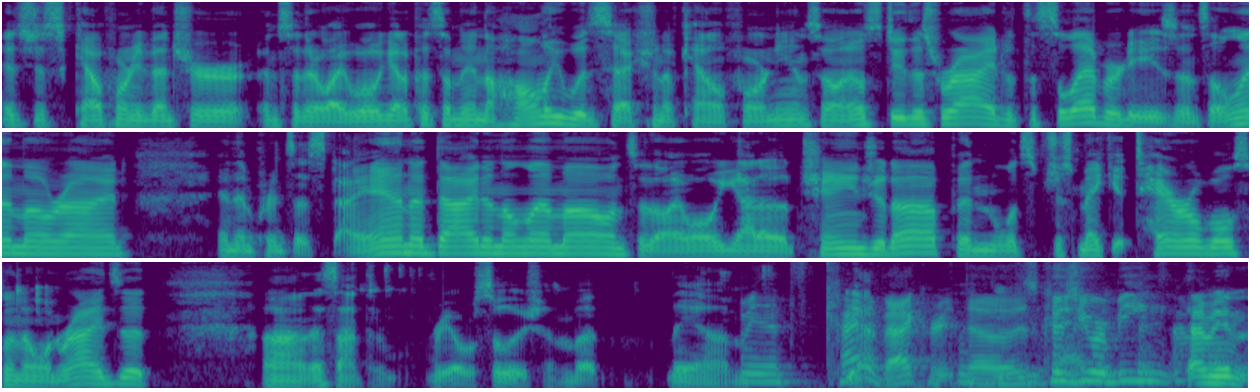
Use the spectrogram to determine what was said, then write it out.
it's just California Adventure, and so they're like, well, we got to put something in the Hollywood section of California, and so let's do this ride with the celebrities, and it's a limo ride, and then Princess Diana died in a limo, and so they're like, well, we got to change it up, and let's just make it terrible so no one rides it. Uh, that's not the real solution, but um, I mean, that's kind Yeah. of accurate though. Did It's because you were being. I mean,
